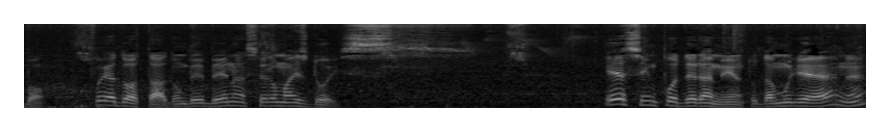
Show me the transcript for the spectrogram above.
Bom, foi adotado um bebê, nasceram mais dois. Esse empoderamento da mulher, né?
